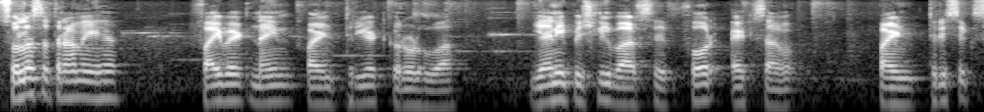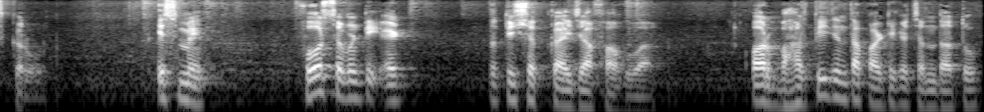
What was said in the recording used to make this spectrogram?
16-17 में यह 589.38 करोड़ हुआ, यानी पिछली बार से 487.36 करोड़। इसमें 478 प्रतिशत का इजाफा हुआ और भारतीय जनता पार्टी का चंदा तो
